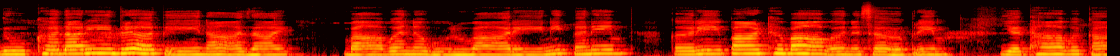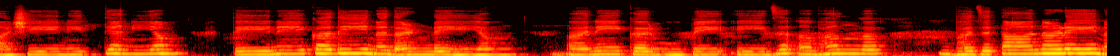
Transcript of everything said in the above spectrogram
दुःख दारिद्र्य ते ना जाय. बावन गुरुवारे नितनेम करी पाठ बावन प्रेम. यथावकाशे नित्यनियम तेने कदीन दण्डेयम् अनेकरूपे एज अभंग भजता नडेन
